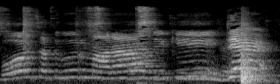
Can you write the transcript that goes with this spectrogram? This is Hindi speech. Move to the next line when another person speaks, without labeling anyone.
बोल सतगुरु महाराज की।
जय।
